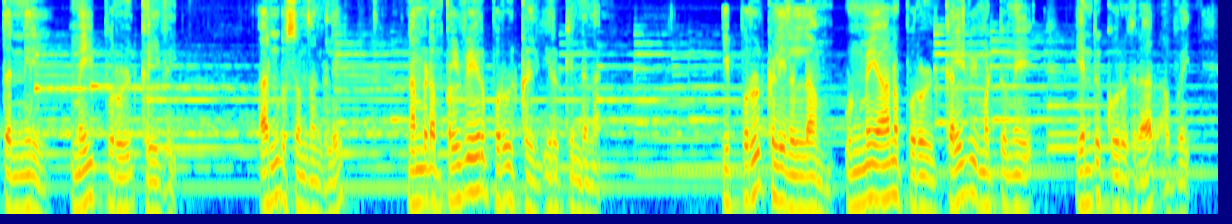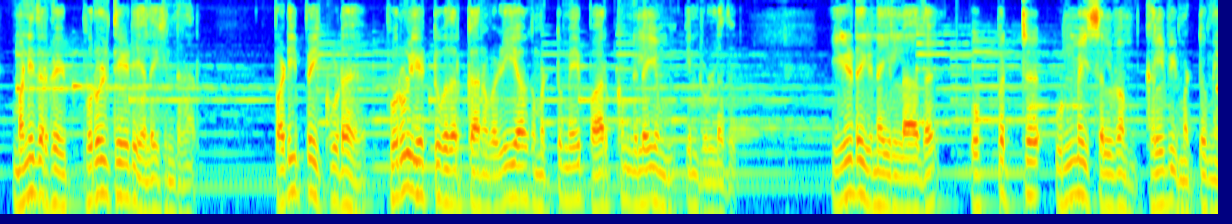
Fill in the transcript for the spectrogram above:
தன்னில் மெய்ப்பொருள் கல்வி. அன்பு சொந்தங்களே நம்மிடம் பல்வேறு பொருட்கள் இருக்கின்றன. இப்பொருட்களிலெல்லாம் உண்மையான பொருள் கல்வி மட்டுமே என்று கூறுகிறார் அவ்வை. மனிதர்கள் பொருள் தேடி அலைகின்றனர். படிப்பை கூட பொருள் எட்டுவதற்கான வழியாக மட்டுமே பார்க்கும் நிலையும் இன்றுள்ளது. ஈடு இணையில்லாத ஒப்பற்ற உண்மை செல்வம் கல்வி மட்டுமே.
